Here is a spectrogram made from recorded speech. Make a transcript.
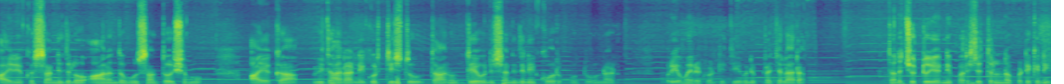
ఆయన యొక్క సన్నిధిలో ఆనందము సంతోషము ఆ యొక్క విధానాన్ని గుర్తిస్తూ తాను దేవుని సన్నిధిని కోరుకుంటూ ఉన్నాడు. ప్రియమైనటువంటి దేవుని ప్రజలారా తన చుట్టూ ఎన్ని పరిస్థితులు ఉన్నప్పటికీ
